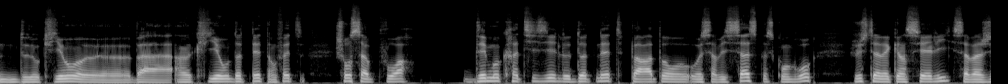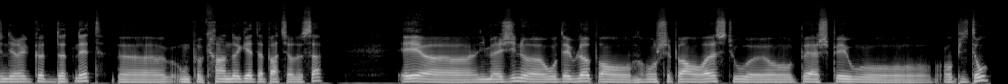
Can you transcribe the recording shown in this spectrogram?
de nos clients bah, un client .NET. En fait, je pense à pouvoir démocratiser le .NET par rapport au, au service SaaS parce qu'en gros, juste avec un CLI, ça va générer le code .NET. euh, on peut créer un nugget à partir de ça. Et euh, imagine, euh, on développe en, je sais pas, en Rust ou en PHP ou en, Python.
